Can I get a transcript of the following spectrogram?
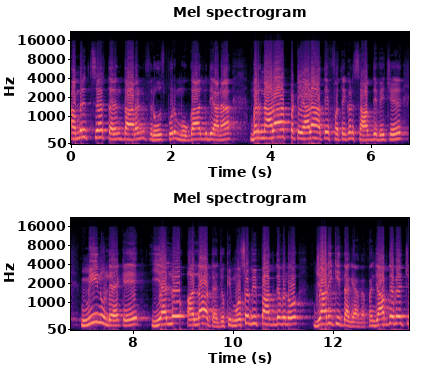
ਅੰਮ੍ਰਿਤਸਰ, ਤਰਨਤਾਰਨ, ਫਿਰੋਜ਼ਪੁਰ, ਮੋਗਾ, ਲੁਧਿਆਣਾ ਬਰਨਾਲਾ, ਪਟਿਆਲਾ ਅਤੇ ਫਤਿਹਗੜ੍ਹ ਸਾਹਿਬ ਦੇ ਵਿੱਚ ਮੀਂਹ ਨੂੰ ਲੈ ਕੇ ਯੈਲੋ ਅਲਰਟ ਹੈ, ਜੋ ਕਿ ਮੌਸਮ ਵਿਭਾਗ ਦੇ ਵੱਲੋਂ ਜਾਰੀ ਕੀਤਾ ਗਿਆ ਹੈ ਪੰਜਾਬ ਦੇ ਵਿੱਚ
